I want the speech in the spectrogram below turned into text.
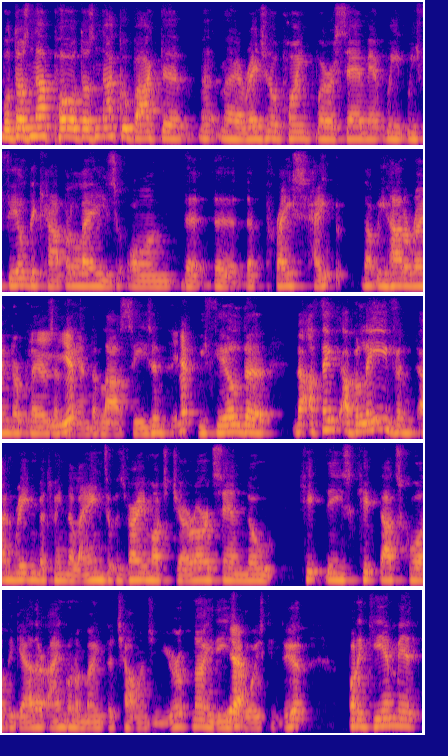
Well, doesn't that, Paul, doesn't that go back to my, my original point where I said, mate, we, we failed to capitalize on the, the the price hype that we had around our players at Yep. the end of last season? Yep. We failed to, I think, I believe, and, and reading between the lines, it was very much Gerrard saying, no, keep these, keep that squad together. I'm going to mount the challenge in Europe now. These Yeah. boys can do it. But again, mate,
